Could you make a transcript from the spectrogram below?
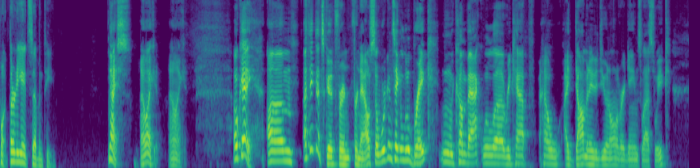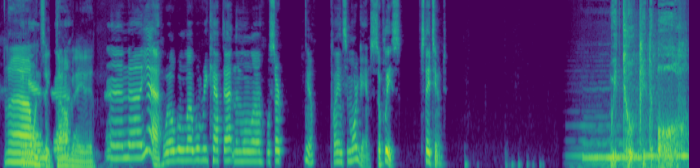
38-17. Nice. I like it. I like it. Okay, um, I think that's good for for now. So we're gonna take a little break. When we come back, we'll uh, recap how I dominated you in all of our games last week. Uh, I wouldn't say uh, dominated. Uh, and uh, yeah, we'll we'll uh, we'll recap that, and then we'll uh, we'll start you know playing some more games. So please stay tuned. We took it all.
